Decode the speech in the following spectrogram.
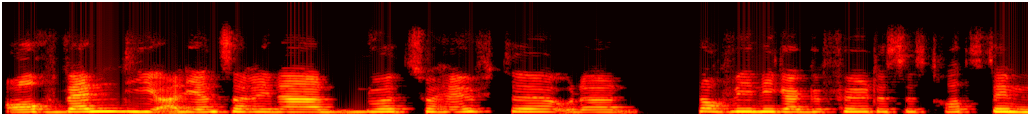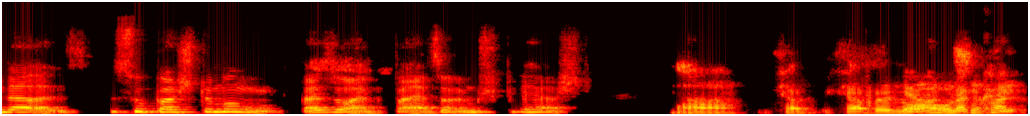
auch wenn die Allianz Arena nur zur Hälfte oder noch weniger gefüllt ist, ist trotzdem da super Stimmung bei so einem, bei so einem Spiel herrscht. Ja, ich habe ich hab ja nur Ja, auch kann,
